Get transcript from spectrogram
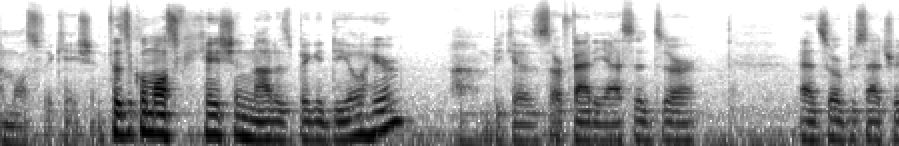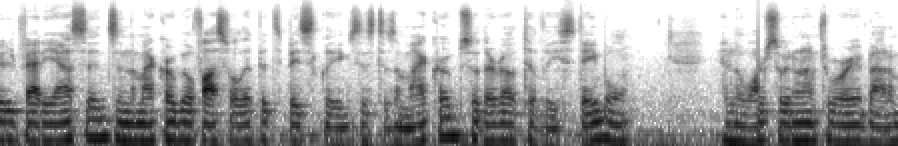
emulsification. Physical emulsification, not as big a deal here um, because our fatty acids are adsorbed saturated fatty acids, and the microbial phospholipids basically exist as a microbe, so they're relatively stable in the water, so we don't have to worry about a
